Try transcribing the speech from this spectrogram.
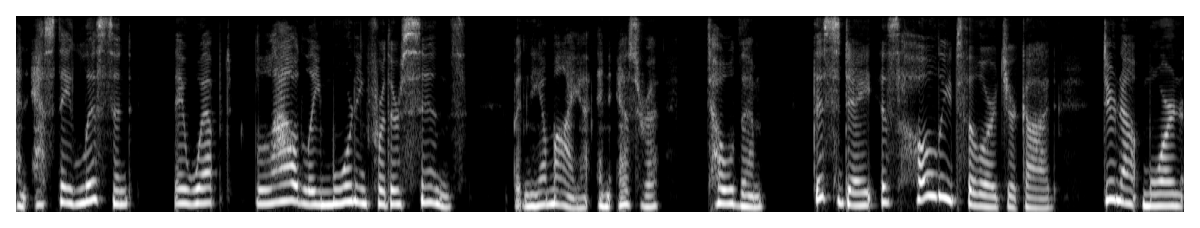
And as they listened, they wept loudly, mourning for their sins. But Nehemiah and Ezra told them, This day is holy to the Lord your God. Do not mourn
